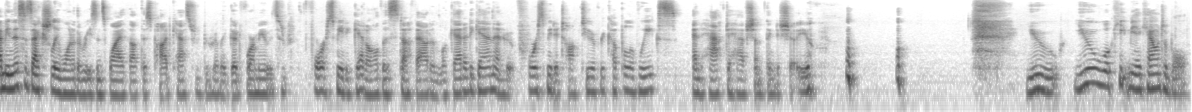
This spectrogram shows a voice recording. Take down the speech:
I mean, this is actually one of the reasons why I thought this podcast would be really good for me. It would force me to get all this stuff out and look at it again, and it would force me to talk to you every couple of weeks and have to have something to show you. you, you will keep me accountable.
